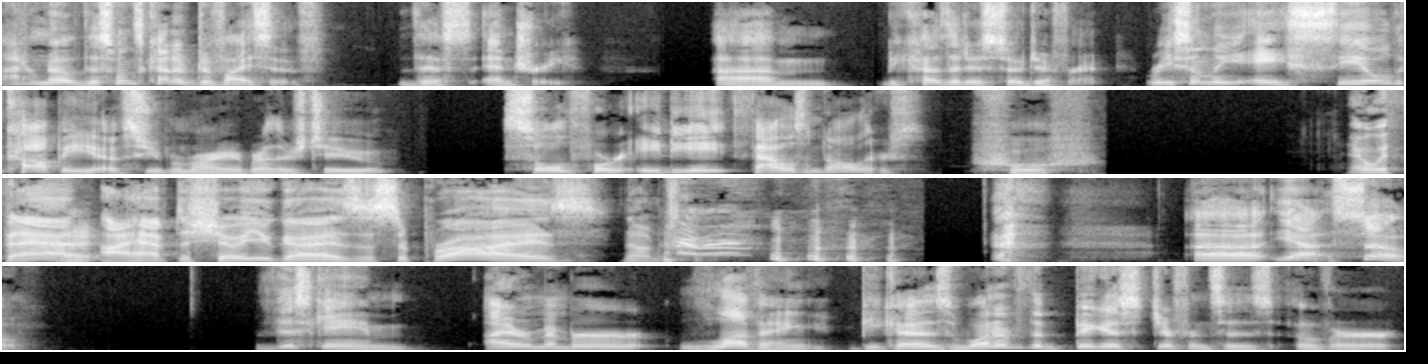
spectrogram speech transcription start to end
I don't know. This one's kind of divisive, this entry, um, because it is so different. Recently, a sealed copy of Super Mario Brothers 2 sold for $88,000. Whew. and with that, Right. I have to show you guys a surprise. No, I'm just kidding. Uh, yeah, so this game I remember loving because one of the biggest differences over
